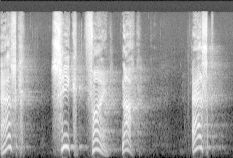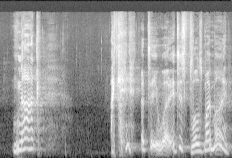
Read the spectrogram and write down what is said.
Ask, seek, find, knock. Ask, knock. I can't, I tell you what, it just blows my mind.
